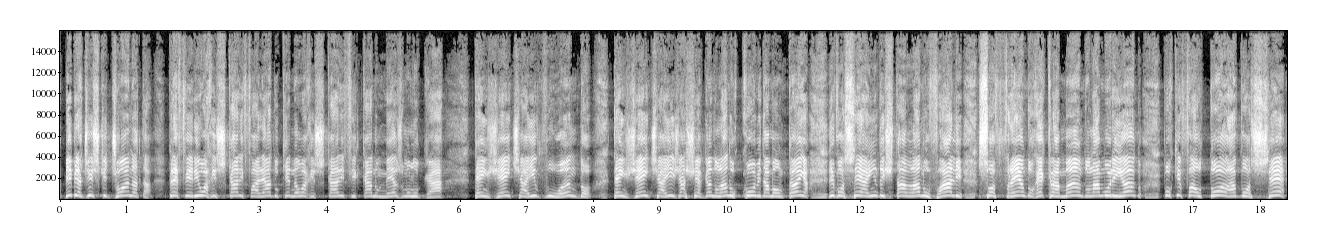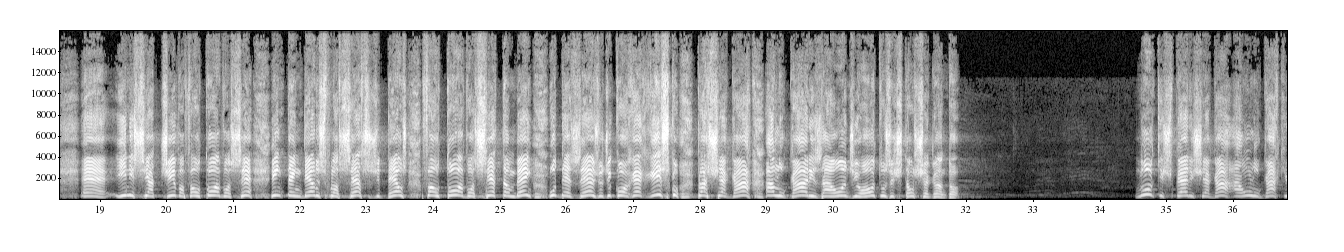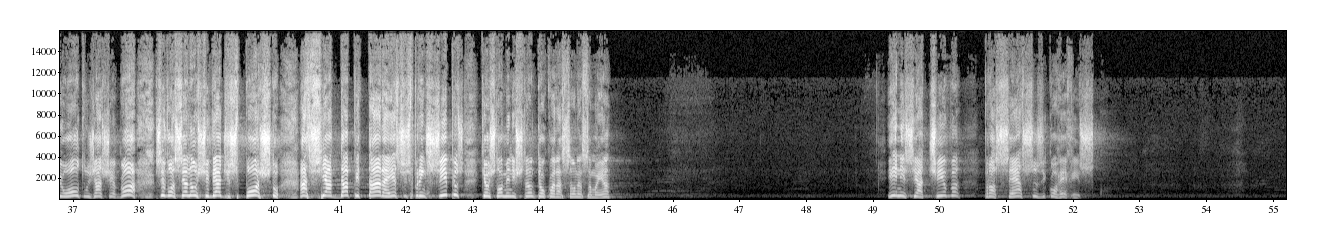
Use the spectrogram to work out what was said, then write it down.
A Bíblia diz que Jonathan preferiu arriscar e falhar do que não arriscar e ficar no mesmo lugar. Tem gente aí voando, tem gente aí já chegando lá no cume da montanha e você ainda está lá no vale, sofrendo, reclamando, lamuriando, porque faltou a você é, iniciativa, faltou a você entender os processos de Deus, faltou a você também o desejo de correr risco para chegar a lugares aonde outros estão chegando. Nunca espere chegar a um lugar que o outro já chegou, se você não estiver disposto a se adaptar a esses princípios que eu estou ministrando no teu coração nessa manhã. Iniciativa, processos e correr risco.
